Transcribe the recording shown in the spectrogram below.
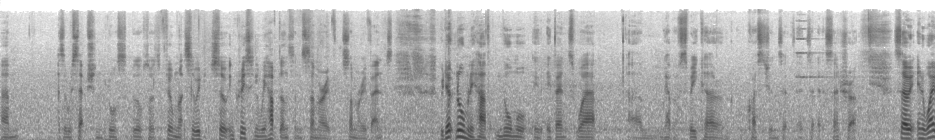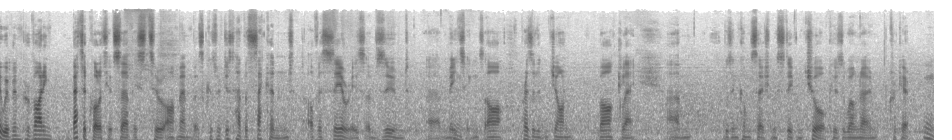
um, as a reception, but also, but also as a film night. So, we, so increasingly we have done some summer summer events. We don't normally have normal events where um, we have a speaker and questions, etc. So in a way, we've been providing better quality of service to our members because we've just had the second of a series of Zoomed uh, meetings. Our president John Barclay um, was in conversation with Stephen Chalke, who's a well-known cricket Mm.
